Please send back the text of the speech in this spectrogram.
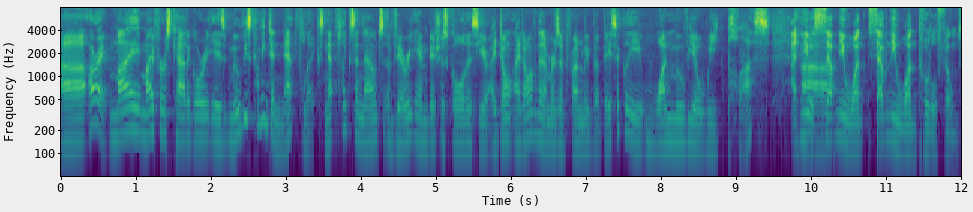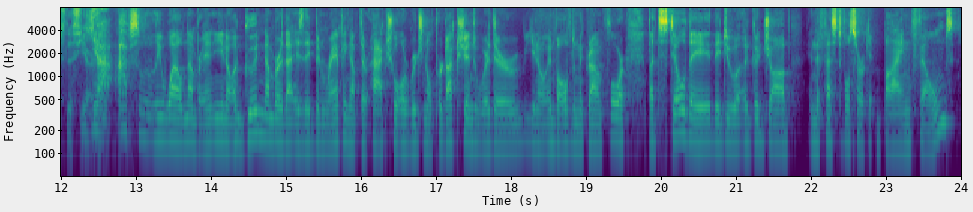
Uh, all right, my my first category is movies coming to Netflix. Netflix announced a very ambitious goal this year. I don't I don't have the numbers in front of me, but basically one movie a week plus. I think it was uh, 71, 71 total films this year. Yeah, absolutely wild number, and you know a good number that is they've been ramping up their actual original productions where they're you know involved in the ground floor, but still they they do a good job in the festival circuit buying films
